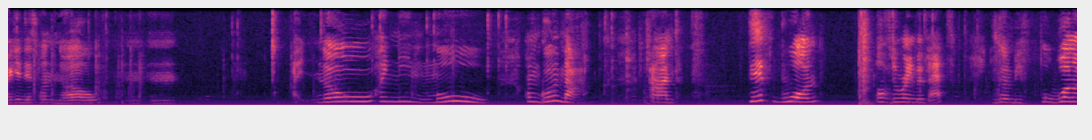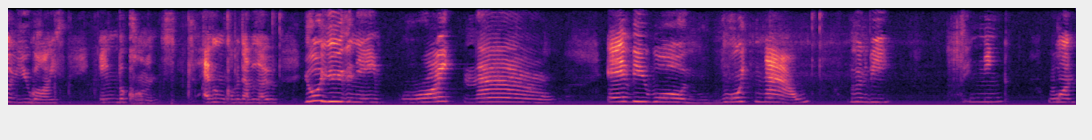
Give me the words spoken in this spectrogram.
Making this one. No. Mm-mm. I know I need more. I'm going back. And this one of the rainbow pet is going to be for one of you guys in the comments. So everyone comment down below your username right now. Everyone right now. We're going to be sending one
